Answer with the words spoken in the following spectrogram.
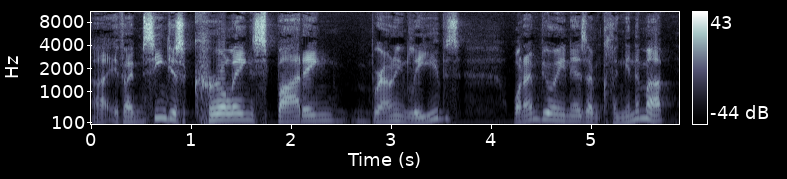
uh, if I'm seeing just curling, spotting, browning leaves, what I'm doing is I'm cleaning them up.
